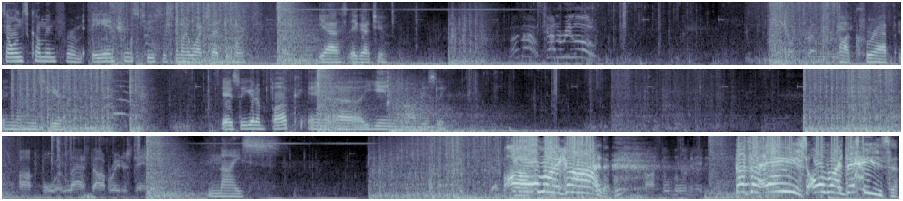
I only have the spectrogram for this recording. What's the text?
Someone's coming from A entrance too, so somebody watch that door. Yes, they got you. I'm out. Gotta reload. One friendly. Oh crap, I didn't know he was here. Okay, so you get a buck and a ying, obviously. Op 4, last operator standing. Nice. 57. Oh my god! That's an ace! Oh my days!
